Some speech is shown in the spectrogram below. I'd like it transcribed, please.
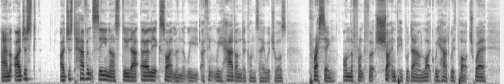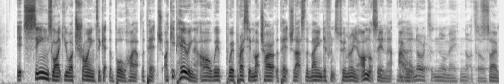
And I just I just haven't seen us do that early excitement that we I think we had under Conte, which was pressing on the front foot, shutting people down like we had with Poch, where it seems like you are trying to get the ball high up the pitch. I keep hearing that. Oh, we're we're pressing much higher up the pitch. That's the main difference between Mourinho. I'm not seeing that at no, all. Nor, at, nor me, not at all. So,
